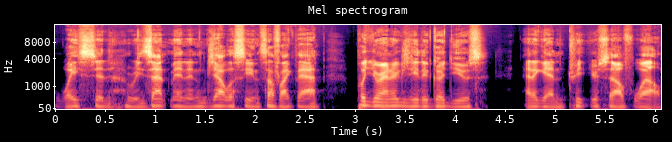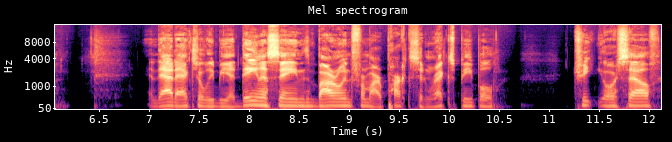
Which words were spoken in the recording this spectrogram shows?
wasted resentment and jealousy and stuff like that. Put your energy to good use. And again, treat yourself well. And that actually be a Dana saying, borrowing from our Parks and Recs people. Treat yourself.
